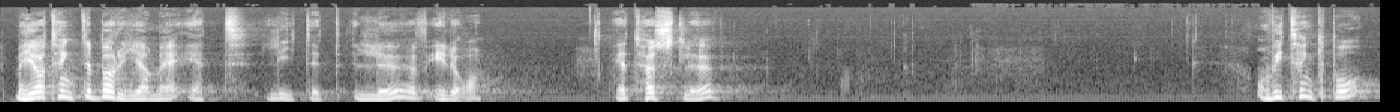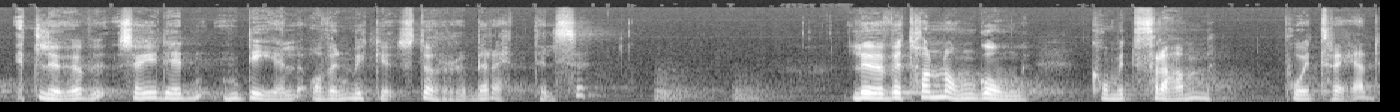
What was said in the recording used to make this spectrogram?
Men jag tänkte börja med ett litet löv idag. Ett höstlöv. Om vi tänker på ett löv så är det en del av en mycket större berättelse. Lövet har någon gång kommit fram på ett träd,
